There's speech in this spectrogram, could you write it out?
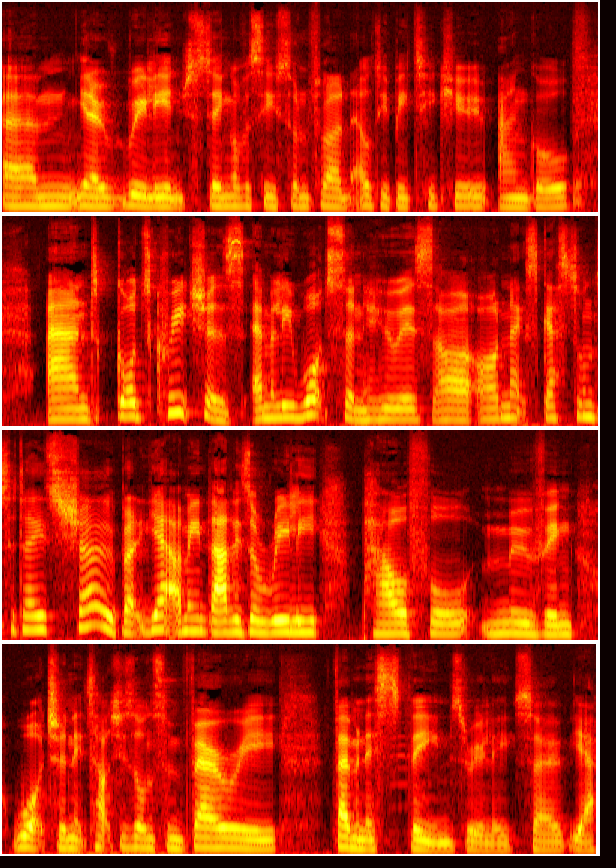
Um, you know, really interesting, obviously, sort of from an LGBTQ angle. And God's Creatures, Emily Watson, who is our, our next guest on today's show. But yeah, I mean, that is a really powerful, moving watch, and it touches on some very feminist themes, really. So yeah,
